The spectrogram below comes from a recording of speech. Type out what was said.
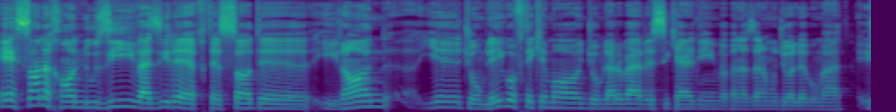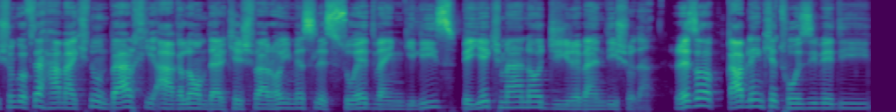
احسان خاندوزی وزیر اقتصاد ایران یه جمله گفته که ما این جمله رو بررسی کردیم و به نظرمون جالب اومد. ایشون گفته هم‌اکنون برخی اقلام در کشورهایی مثل سوئد و انگلیس به یک معنا جیره بندی شدن. رضا قبل اینکه توضیح بدی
